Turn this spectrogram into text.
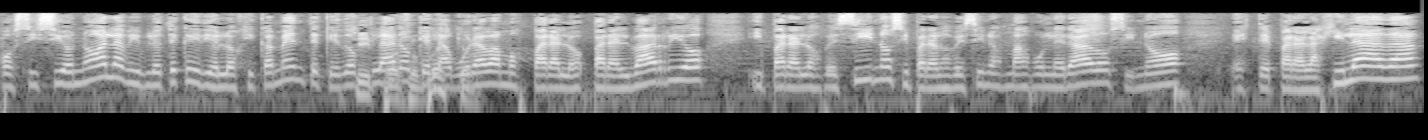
posicionó a la biblioteca ideológicamente, quedó Sí, claro que laburábamos para los, para el barrio y para los vecinos y para los vecinos más vulnerados y no este, para la gilada.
